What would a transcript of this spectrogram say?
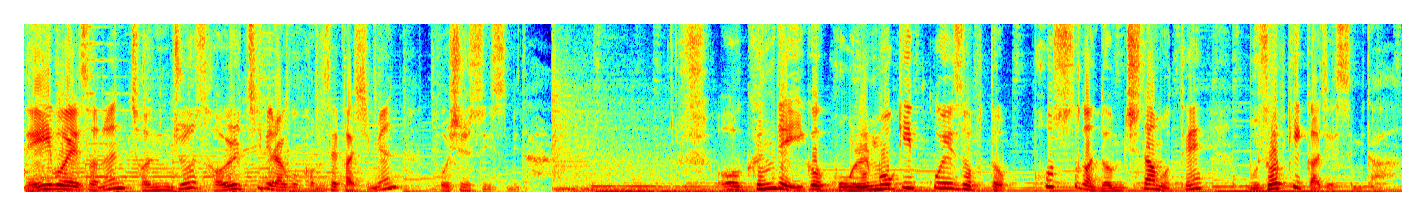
네이버에서는 전주 서울집이라고 검색하시면 보실 수 있습니다. 어 근데 이거 골목 입구에서부터 포스가 넘치다 못해 무섭기까지 했습니다.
